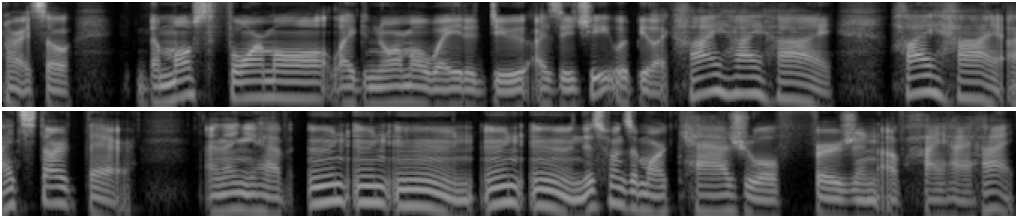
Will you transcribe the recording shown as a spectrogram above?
All right, so the most formal, like normal way to do Aizuchi would be like hi, hi, hi, hi, hi. I'd start there. And then you have un, un, un, un, un. This one's a more casual version of hi, hi, hi.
